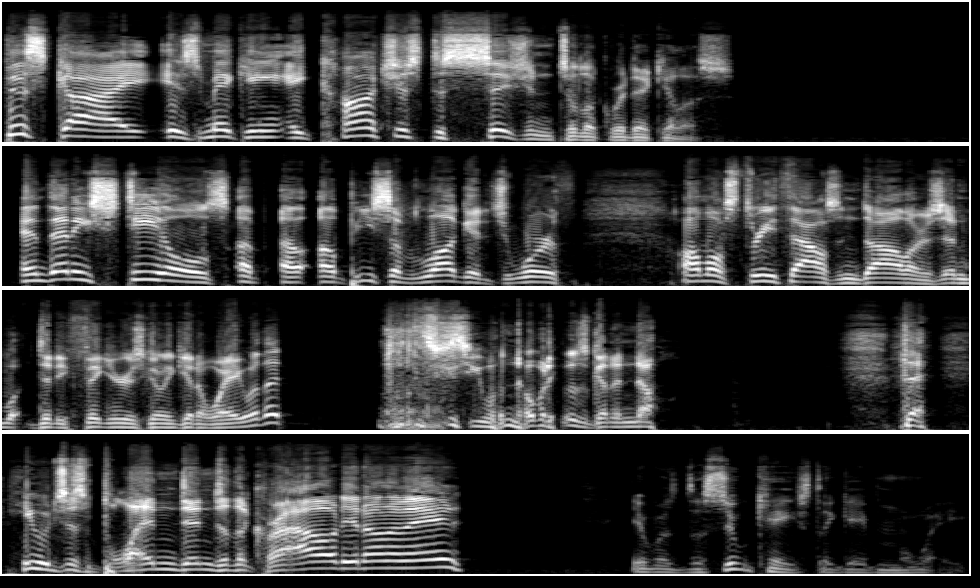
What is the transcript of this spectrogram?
This guy is making a conscious decision to look ridiculous. And then he steals a, a, a piece of luggage worth almost $3,000. And what, did he figure he was going to get away with it? Nobody was going to know. That he would just blend into the crowd, you know what I mean? It was the suitcase that gave him away.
